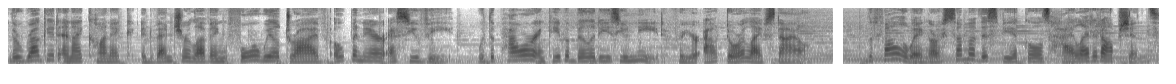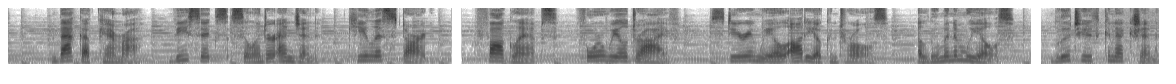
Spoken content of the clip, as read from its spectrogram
the rugged and iconic, adventure-loving four-wheel drive open-air SUV with the power and capabilities you need for your outdoor lifestyle. The following are some of this vehicle's highlighted options. Backup camera, V6 cylinder engine, keyless start, fog lamps, four-wheel drive, steering wheel audio controls, aluminum wheels, Bluetooth connection,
